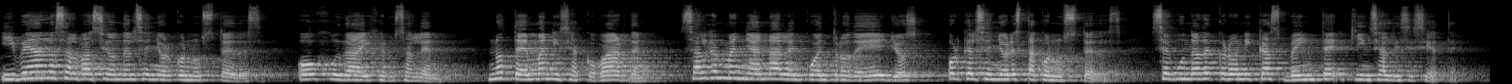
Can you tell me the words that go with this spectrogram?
y vean la salvación del Señor con ustedes, oh Judá y Jerusalén. No teman ni se acobarden. Salgan mañana al encuentro de ellos, porque el Señor está con ustedes Segunda de Crónicas 20, 15 al 17.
